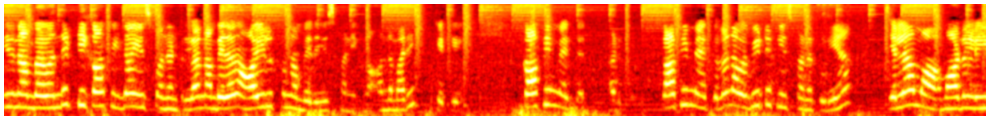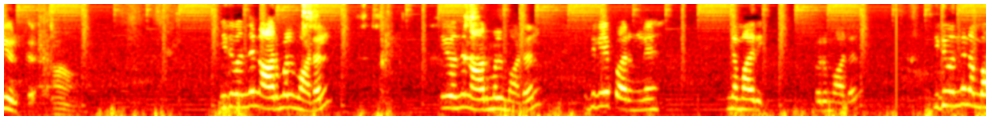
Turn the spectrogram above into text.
இது நம்ம வந்து டீ காஃபி தான் யூஸ் பண்ணிட்டு இல்ல நம்ம ஏதாவது ஆயிலுக்கும் நம்ம இதை யூஸ் பண்ணிக்கலாம். அந்த மாதிரி கெட்டில் காஃபி மேக்கர் அடுத்து. காஃபி மேக்கர்ல நம்ம வீட்டுக்கு யூஸ் பண்ணக்கூடிய எல்லா மா மாடல்லையும் இருக்கு. இது வந்து நார்மல் மாடல் இது வந்து நார்மல் மாடல் இதுலயே பாருங்களேன். இந்த மாதிரி ஒரு மாடல் இது வந்து நம்ம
